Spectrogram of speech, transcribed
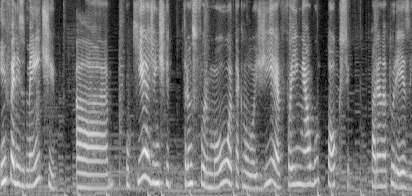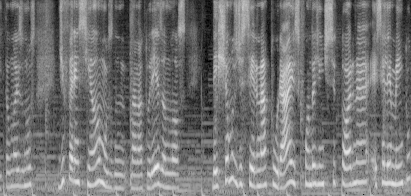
infelizmente, o que a gente transformou a tecnologia foi em algo tóxico para a natureza. Então, nós nos diferenciamos na natureza, nós deixamos de ser naturais quando a gente se torna esse elemento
